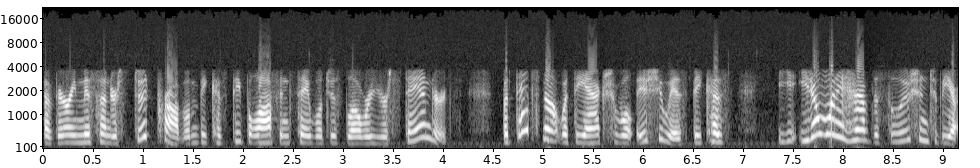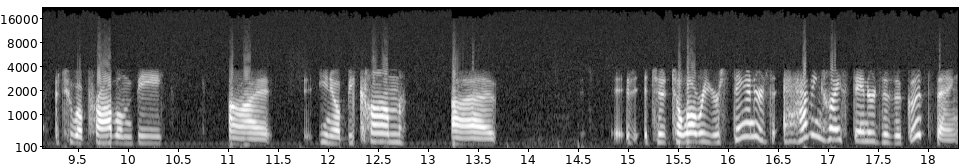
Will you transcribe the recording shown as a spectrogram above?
a very misunderstood problem because people often say, well, just lower your standards. But that's not what the actual issue is because you, you don't want to have the solution to be a, to a problem be, uh, you know, become uh, to, to lower your standards. Having high standards is a good thing,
